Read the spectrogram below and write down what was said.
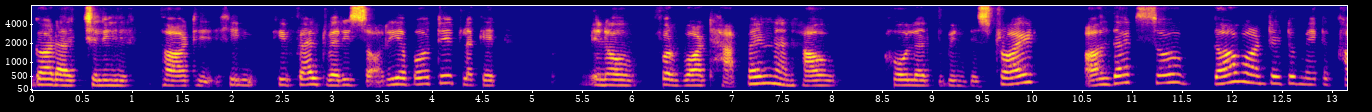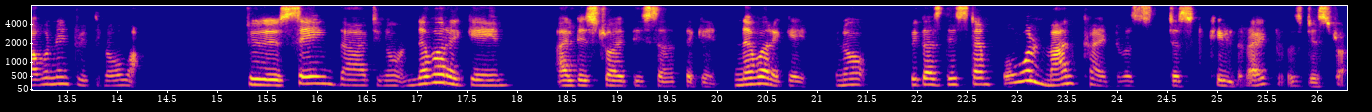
God actually thought he he he felt very sorry about it, like a, you know, for what happened and how whole earth been destroyed, all that. So God wanted to make a covenant with Noah, to saying that, you know, never again I'll destroy this earth again. Never again, you know, because this time whole mankind was just killed, right? Was destroyed.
